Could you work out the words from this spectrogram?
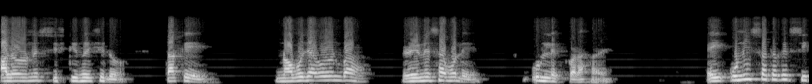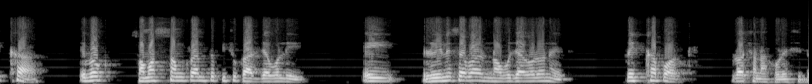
আলোড়নের সৃষ্টি হয়েছিল, তাকে নবজাগরণ বা রেনেসা বলে উল্লেখ করা হয়। এই উনিশ শতকের শিক্ষা এবং সমাজ সংক্রান্ত কিছু কার্যাবলী এই রেনেসা বা নবজাগরণের প্রেক্ষাপট রচনা করেছিল।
